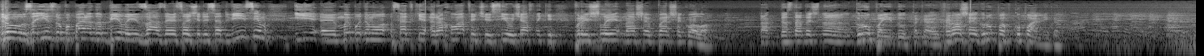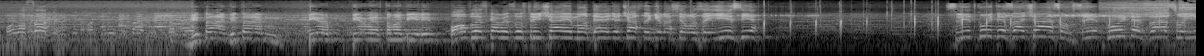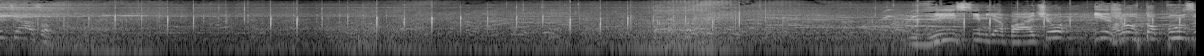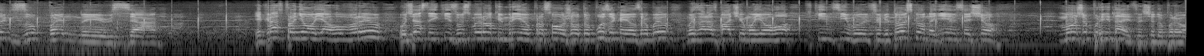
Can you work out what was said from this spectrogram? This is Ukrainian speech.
Другого заїзду попереду білий ЗАЗ 968 і е, ми будемо все-таки рахувати, чи всі учасники пройшли наше перше коло. Так, достаточно группа идут, такая хорошая группа в купальниках. Витаем, витаем пер, первые автомобили. Оплесками зустрічаємо 9 учасників на цьому заїзді. Слідкуйте за часом, слідкуйте за своїм часом. Вісім я бачу, і жовтопузик зупинився. Якраз про нього я говорив. Учасник, який з восьми років мріяв про свого жовтопузика, його зробив. Ми зараз бачимо його в кінці вулиці Вітовського. Надіємося, що може приєднається ще до перемоги.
